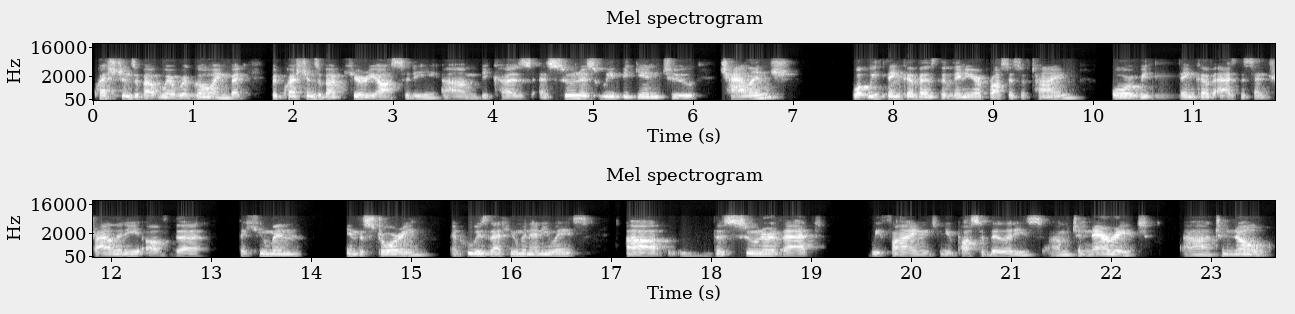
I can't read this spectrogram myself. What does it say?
questions about where we're going, but but questions about curiosity, um, because as soon as we begin to challenge what we think of as the linear process of time, or we think of as the centrality of the the human in the story, and who is that human anyways, uh, the sooner that we find new possibilities um, to narrate, uh, to know,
